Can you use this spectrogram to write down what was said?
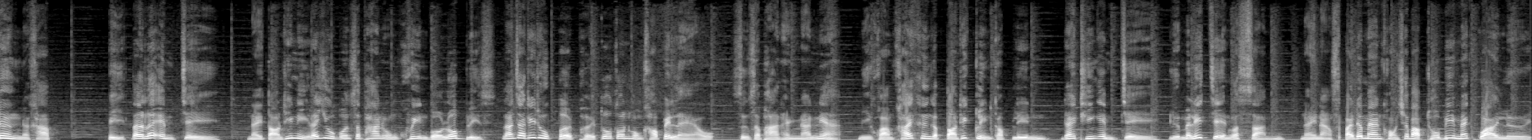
1. นะครับปีเตอร์และ MJ ในตอนที่หนีและอยู่บนสะพานของควีนโบโลบลิสหลังจากที่ถูกเปิดเผยตัวตนของเขาไปแล้ว ซึ่งสะพานแห่งนั้นเนี่ย มีความคล้ายคลึงกับตอนที่กลิ่นกอบลิน ได้ทิ้ง MJ หรือแมรี่เจนวัตสัน ในหนังสไปเดอร์แมนของฉบับโทบี้แม็กควายเลย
